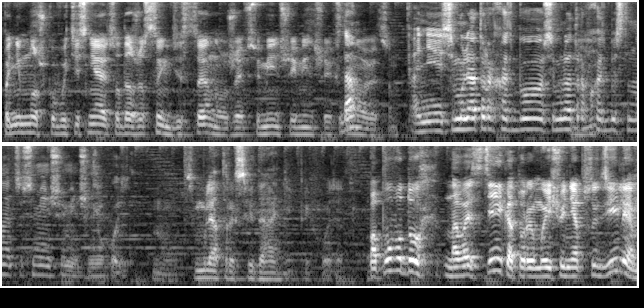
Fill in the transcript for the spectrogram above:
понемножку вытесняются даже с инди-сцены, уже все меньше и меньше их Да. становится. Они симуляторы ходьбы, симуляторов Мгм. ходьбы становится все меньше и меньше, не уходит. Ну, симуляторы свиданий приходят. По поводу новостей, которые мы еще не обсудили,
